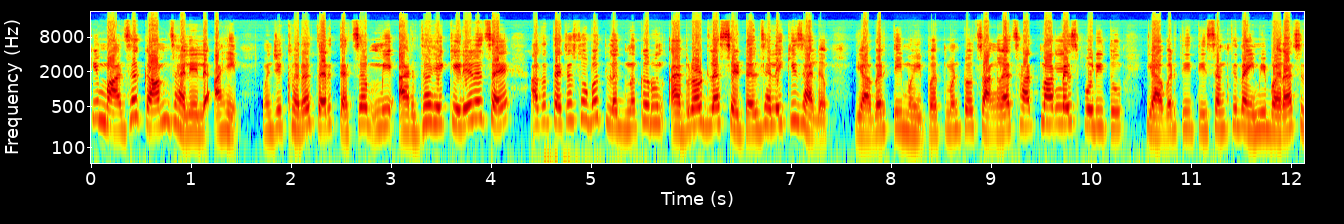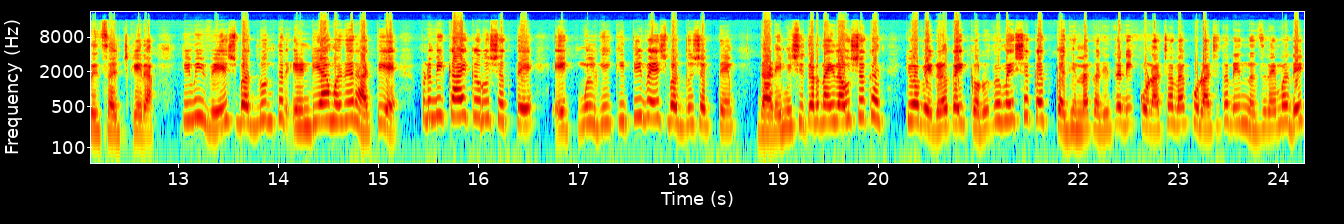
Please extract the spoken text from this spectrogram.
की माझं काम झालेलं आहे. म्हणजे खरं तर त्याचं मी अर्ध हे केलेलंच आहे. आता त्याच्यासोबत लग्न करून अब्रॉडला सेटल झाले की झालं. यावरती महिपत म्हणतो चांगलाच हात मारलायस पोरी तू. यावरती ती सांगते नाही मी बराच रिसर्च केला. की मी वेश बदलून तर इंडियामध्ये राहतेय पण मी काय करू शकते? एक मुलगी किती वेश बदलू शकते? दाढेमिशी तर नाही लावू शकत किंवा वेगळं काही करू तर नाही शकत. कधी ना कधीतरी कोणाच्या ना कोणाच्या तरी नजरेमध्ये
